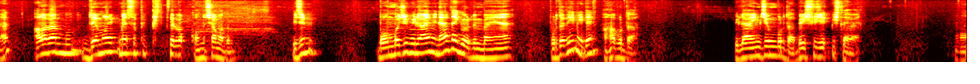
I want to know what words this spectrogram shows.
Ben. Ama ben bu demonik mesopitle bak konuşamadım. Bizim bombacı mülayimi nerede gördüm ben ya? Burada değil miydi? Aha burada. Mülayimcim burada. 570 level. Hmm.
